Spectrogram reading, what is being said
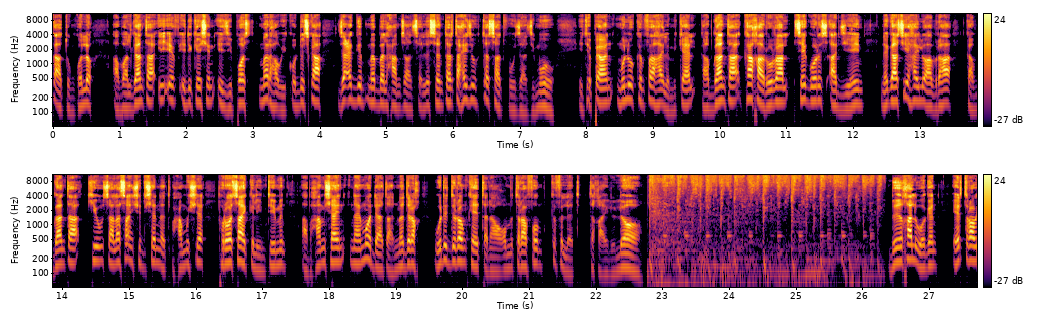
ክኣቱ እንከሎ ኣባል ጋንታ ኢኤፍ ኤዱኬሽን ኢዚ ፖስት መርሃዊ ቅዱስ ከኣ ዘዕግብ መበል ሓ ሰለስተ ተርታ ሒዙ ተሳትፉ ዛዚሙ ኢትዮጵያውያን ሙሉእ ክንፈ ሃይለ ሚካኤል ካብ ጋንታ ካኻ ሩራል ሴጎርስ ኣድየይን ነጋሲ ሃይሉ ኣብርሃ ካብ ጋንታ ኪው 365 ፕሮሳይክሊን ቲምን ኣብ ሓምሻይን ናይ መወዳእታን መድረኽ ውድድሮም ከየጠናቐቑ ምትራፎም ክፍለጥ ተኻኢሉ ኣሎ። ብኻልእ ወገን ኤርትራዊ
